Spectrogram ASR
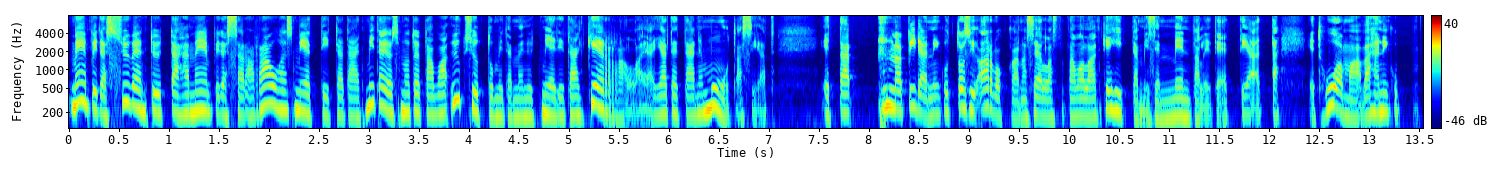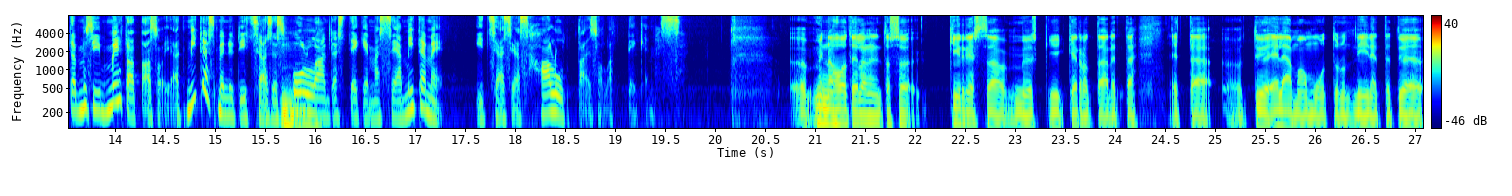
meidän pitäisi syventyä tähän, meidän pitäisi saada rauhassa miettiä tätä, että mitä jos me otetaan vain yksi juttu, mitä me nyt mietitään kerralla ja jätetään ne muut asiat. Että mä pidän niin kuin tosi arvokkaana sellaista tavallaan kehittämisen mentaliteettia, että, että huomaa vähän niin kuin tämmöisiä metatasoja, että mitäs me nyt itse asiassa mm. ollaan tässä tekemässä ja mitä me itse asiassa haluttaisiin olla tekemässä. Minna Huotilainen tuossa kirjassa myöskin kerrotaan, että, että työelämä on muuttunut niin, että työ,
